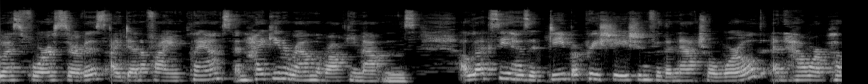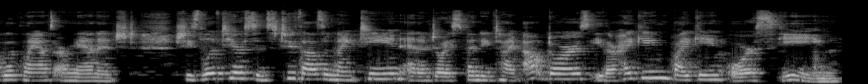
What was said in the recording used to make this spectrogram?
U.S. Forest Service, identifying plants and hiking around the Rocky Mountains. Alexi has a deep appreciation for the natural world and how our public lands are managed. She's lived here since 2019 and enjoys spending time outdoors, either hiking, biking, or skiing.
